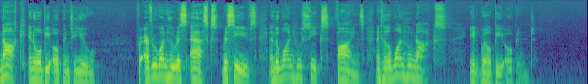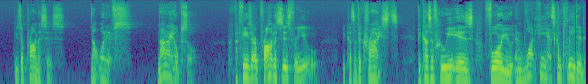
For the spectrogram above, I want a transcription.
Knock, and it will be open to you. For everyone who asks receives, and the one who seeks finds, and to the one who knocks it will be opened. These are promises, not what ifs, not I hope so. But these are promises for you because of the Christ, because of who He is for you and what He has completed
